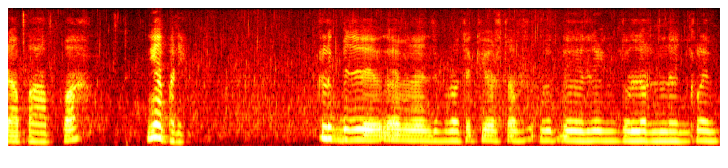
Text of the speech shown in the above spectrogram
ada apa-apa. Ini apa nih Click the and to protect your stuff. Click the link to learn and claim.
